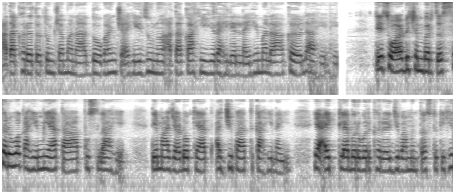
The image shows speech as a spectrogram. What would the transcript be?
आता खरं तर तुमच्या मनात दोघांच्याही जुनं आता काही राहिलेलं नाही हे मला कळलं आहे. ते सोळा डिसेंबरचं सर्व काही मी आता पुसलं आहे. ते माझ्या डोक्यात अजिबात काही नाही. हे ऐकल्याबरोबर खरं जीवा म्हणत असतो की हे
